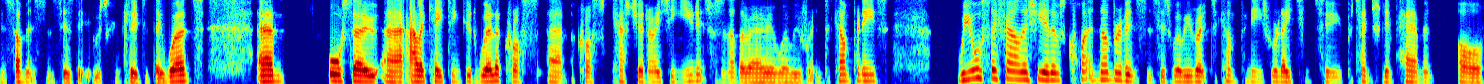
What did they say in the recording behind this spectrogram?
In some instances, it was concluded they weren't. Um, also, uh, allocating goodwill across um, across cash generating units was another area where we've written to companies. We also found this year there was quite a number of instances where we wrote to companies relating to potential impairment of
